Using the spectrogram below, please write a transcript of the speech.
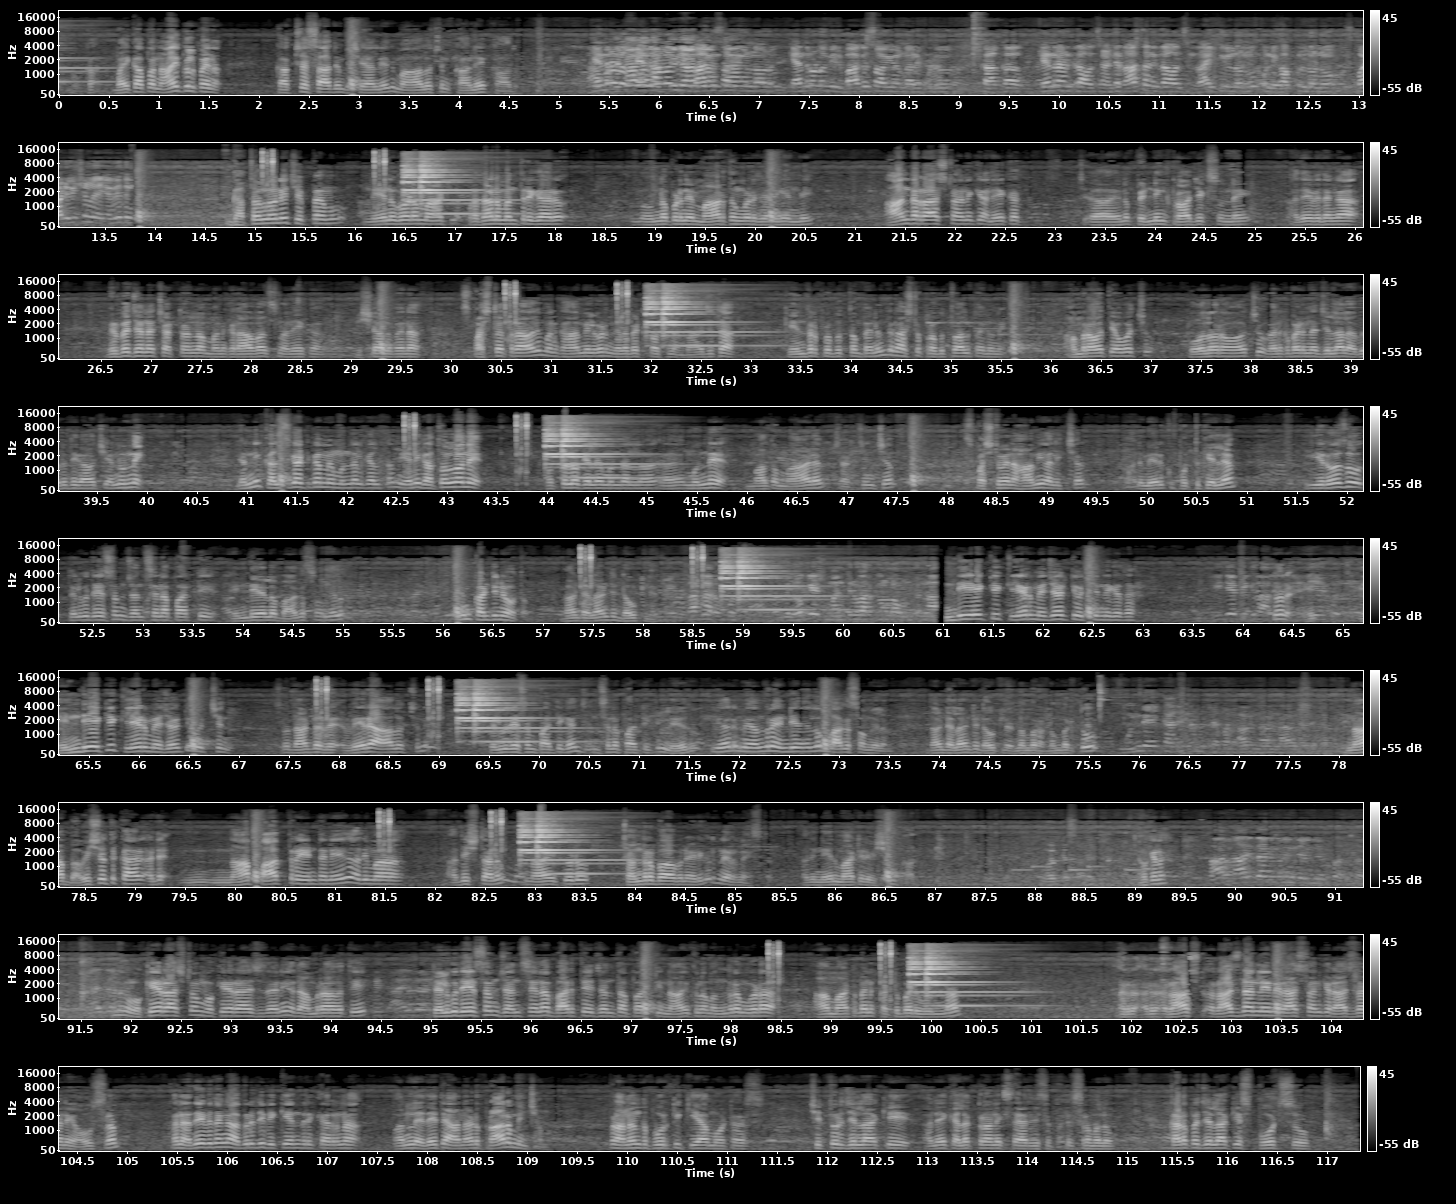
వైకాపా నాయకుల పైన కక్ష సాధింపు చేయాలనేది మా ఆలోచన కానే కాదు. కేంద్రంలో కేంద్రంలో మీరు భాగస్వామి ఉన్నారు. కేంద్రంలో మీరు భాగస్వామి ఉన్నారు ఇప్పుడు. కేంద్రానికి రావాల్సిన అంటే రాష్ట్రానికి రావాల్సిన రాయితీల్లోనూ కొన్ని హక్కుల్లోనూ వాటి విషయంలో ఏ విధంగా గతంలోనే చెప్పాము. నేను కూడా మాట్లా ప్రధానమంత్రి గారు ఉన్నప్పుడు నేను మారటం కూడా జరిగింది. ఆంధ్ర రాష్ట్రానికి అనేక యూనో పెండింగ్ ప్రాజెక్ట్స్ ఉన్నాయి. అదేవిధంగా విభజన చట్టంలో మనకు రావాల్సిన అనేక విషయాలపైన స్పష్టత రావాలి. మనకు హామీలు కూడా నిలబెట్టుకోవాల్సిన బాధ్యత కేంద్ర ప్రభుత్వం పైన ఉంది రాష్ట్ర ప్రభుత్వాల పైన ఉన్నాయి. అమరావతి అవ్వచ్చు పోలవరం అవ్వచ్చు వెనుకబడిన జిల్లాల అభివృద్ధి కావచ్చు ఇవన్నీ ఉన్నాయి. ఇవన్నీ కలిసికట్టుగా మేము ముందరికి వెళ్తాం. ఇవన్నీ గతంలోనే పొత్తులోకి వెళ్ళే ముందల్లో ముందే వాళ్ళతో మాడాం చర్చించాం స్పష్టమైన హామీ వాళ్ళు ఇచ్చారు. దాని మేరకు పొత్తుకెళ్ళాం. ఈరోజు తెలుగుదేశం జనసేన పార్టీ ఎన్డీఏలో భాగస్వామ్యంలో మేము కంటిన్యూ అవుతాం. దాంట్లో ఎలాంటి డౌట్ లేదు. ఎన్డీఏకి క్లియర్ మెజారిటీ వచ్చింది కదా. ఎన్డీఏకి క్లియర్ మెజారిటీ వచ్చింది. సో దాంట్లో వేరే ఆలోచన తెలుగుదేశం పార్టీ కానీ జనసేన పార్టీకి లేదు. వేరే మీ అందరూ ఎన్డీఏలో భాగస్వామ్యులం. దాంట్లో ఎలాంటి డౌట్ లేదు. నంబర్ వన్ నంబర్ టూ నా భవిష్యత్ కార్య అంటే నా పాత్ర ఏంటనేది అది మా అధిష్టానం మా నాయకుడు చంద్రబాబు నాయుడు గారు నిర్ణయిస్తారు. అది నేను మాట్లాడే విషయం కాదు. ఓకేనా? ఒకే రాష్ట్రం ఒకే రాజధాని అది అమరావతి. తెలుగుదేశం జనసేన భారతీయ జనతా పార్టీ నాయకులం అందరం కూడా ఆ మాట పైన కట్టుబడి ఉన్నాం. రాష్ట్ర రాజధాని లేని రాష్ట్రానికి రాజధాని అవసరం. కానీ అదేవిధంగా అభివృద్ధి వికేంద్రీకరణ పనులు ఏదైతే ఆనాడు ప్రారంభించామో ఇప్పుడు అనంతపూర్కి కియా మోటార్స్ చిత్తూరు జిల్లాకి అనేక ఎలక్ట్రానిక్స్ తయారు చేసే పరిశ్రమలు కడప జిల్లాకి స్పోర్ట్స్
